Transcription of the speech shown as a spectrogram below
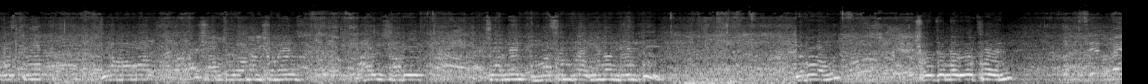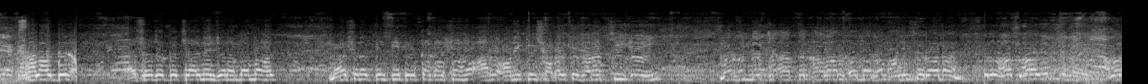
উপস্থিত জনাব মোহাম্মদ শামসুর রহমান সমেত ভাই সাবেক চেয়ারম্যান মাসুমরা ইউনিয়ন বিএনপি। এবং সৌজন্য রয়েছেন সালাউদ্দিন সৌযোগ্য চেয়ারম্যান জনাব মোহাম্মদ মহসিনুদ্দিন পিপুল কাকা সহ আরও অনেকেই সবাইকে জানাচ্ছি এই আব্দুল আওয়াল ও মরহম রহমান। আমার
